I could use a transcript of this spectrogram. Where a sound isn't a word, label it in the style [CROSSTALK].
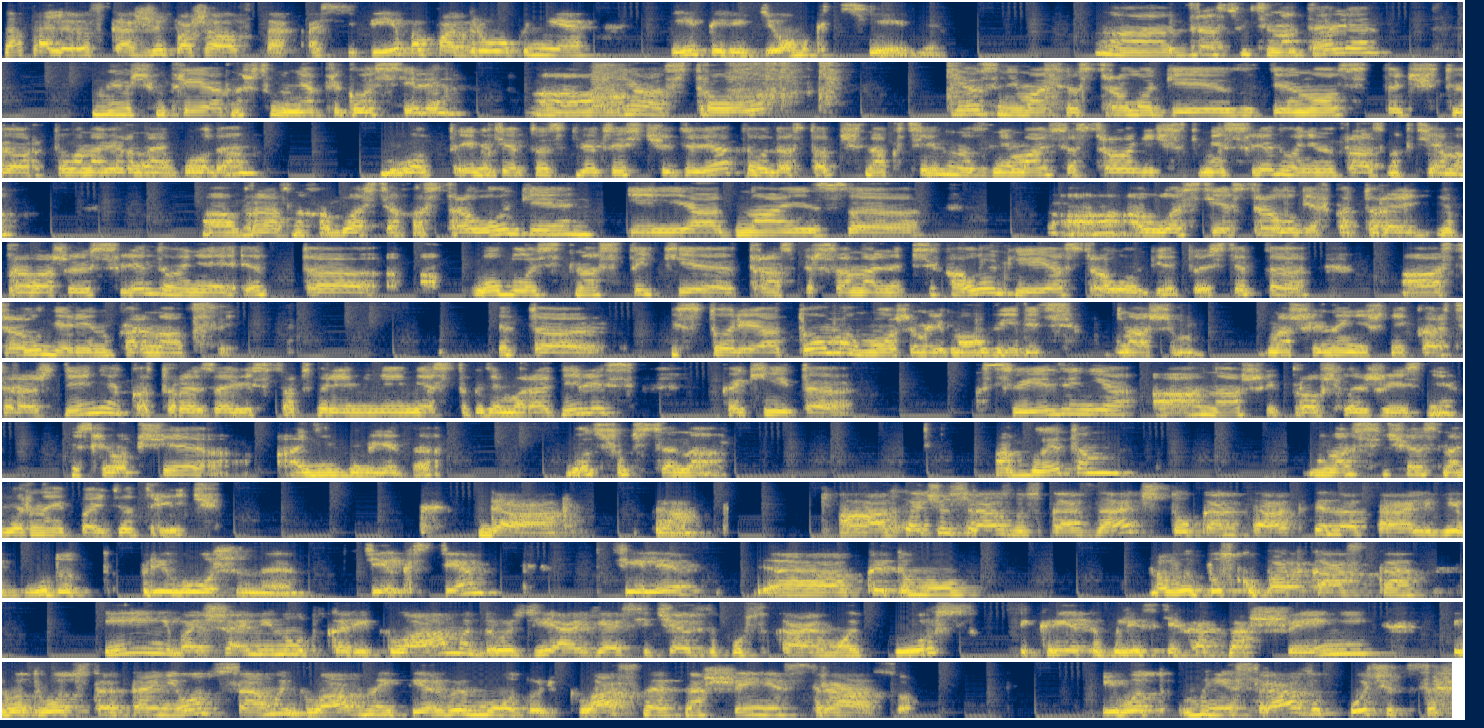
Наталья, расскажи, пожалуйста, о себе поподробнее и перейдем к теме. А, здравствуйте, Наталья. Мне очень приятно, что вы меня пригласили. А, я астролог. Я занимаюсь астрологией с 94-го, наверное, года. Вот. И где-то с 2009-го достаточно активно занимаюсь астрологическими исследованиями в разных темах, в разных областях астрологии. И одна из а, областей астрологии, в которой я провожу исследования, это область на стыке трансперсональной психологии и астрологии. То есть это астрология реинкарнации. Это история о том, можем ли мы увидеть в нашем нашей нынешней карте рождения, которая зависит от времени и места, где мы родились, какие-то сведения о нашей прошлой жизни, если вообще они были, да. Вот, собственно, об этом у нас сейчас, наверное, и пойдет речь. Да, да. А, хочу сразу сказать, что контакты Натальи будут приложены в тексте, в теле э, к этому выпуску подкаста. И небольшая минутка рекламы. Друзья, я сейчас запускаю мой курс «Секреты близких отношений». И вот-вот стартанет самый главный первый модуль «Классные отношения сразу». И вот мне сразу хочется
